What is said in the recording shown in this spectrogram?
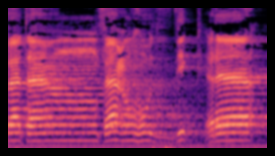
فتنفعه الذكرى.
